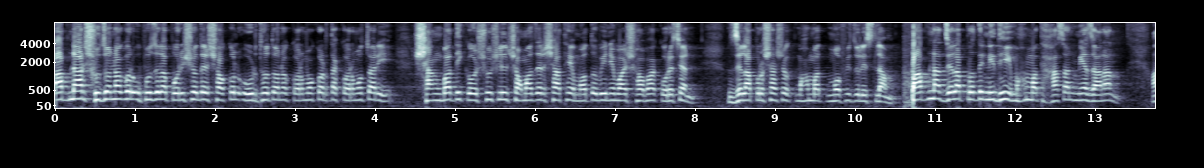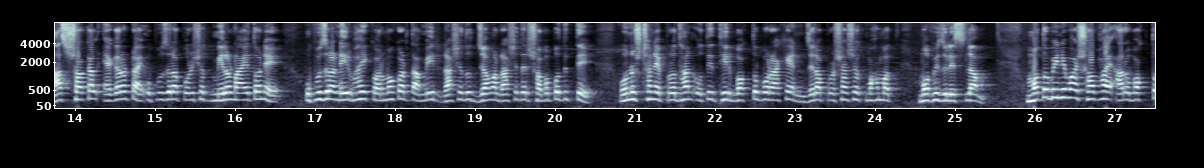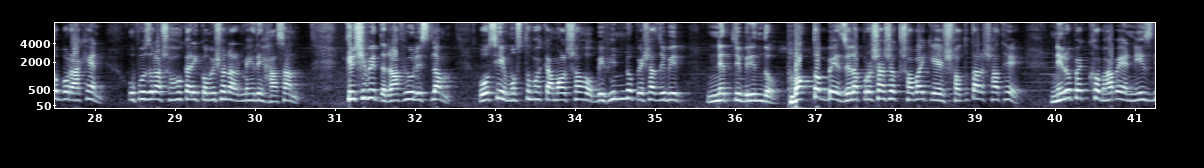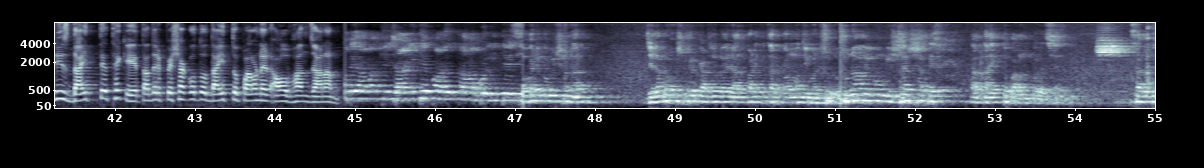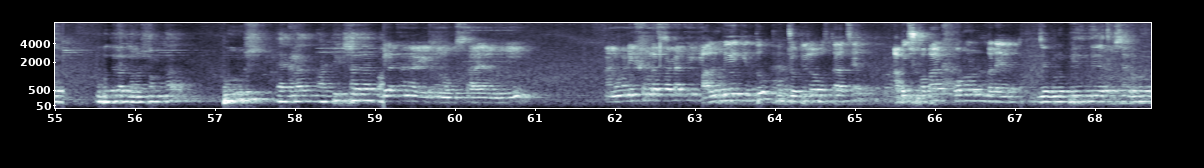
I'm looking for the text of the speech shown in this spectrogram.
পাবনার সুজনগর উপজেলা পরিষদের সকল ঊর্ধ্বতন কর্মকর্তা কর্মচারী, সাংবাদিক ও সুশীল সমাজের সাথে মতবিনিময় সভা করেছেন জেলা প্রশাসক মোহাম্মদ মফিজুল ইসলাম। পাবনা জেলা প্রতিনিধি মোহাম্মদ হাসান মিয়া জানান, আজ সকাল এগারোটায় উপজেলা পরিষদ মিলন আয়তনে উপজেলা নির্বাহী কর্মকর্তা মীর রাশেদুজ্জামান রাশেদের সভাপতিত্বে অনুষ্ঠানে প্রধান অতিথির বক্তব্য রাখেন জেলা প্রশাসক মোহাম্মদ মফিজুল ইসলাম। মতবিনিময় সভায় আরও বক্তব্য রাখেন উপজেলা সহকারী কমিশনার মেহেদি হাসান। কৃষিবিদ রাফিউল ইসলাম ওসি মোস্তফা কামাল সহ বিভিন্ন পেশাজীবীর নেতৃবৃন্দ। বক্তব্যে জেলা প্রশাসক সবাইকে সততার সাথে নিরপেক্ষভাবে নিজ নিজ দায়িত্বে থেকে তাদের পেশাগত দায়িত্ব পালনের আহ্বান জানান। জেলা প্রশাসকের কার্যালয়ে রাজবাড়িতে তার কর্মজীবন শুরু। সুনাম এবং নিষ্ঠার সাথে তার দায়িত্ব পালন করেছেন। উপজেলা জনসংখ্যা পুরুষ এক লাখ আটত্রিশ হাজার থানার অবস্থায় আমি আনুমানিক সন্ধ্যা ছয়টা থেকে আলু নিয়ে কিন্তু খুব জটিল অবস্থা আছে। আমি সবার কোনো মানে যেগুলো বিল দিয়েছে সেগুলো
